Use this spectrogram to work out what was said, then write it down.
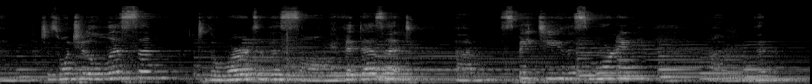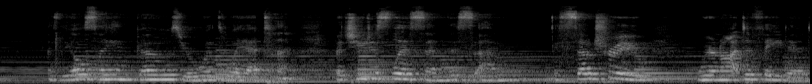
Um, I just want you to listen to the words of this song. If it doesn't um, speak to you this morning, um, then as the old saying goes, your wood's wet. but you just listen. This um, is so true. We're not defeated.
